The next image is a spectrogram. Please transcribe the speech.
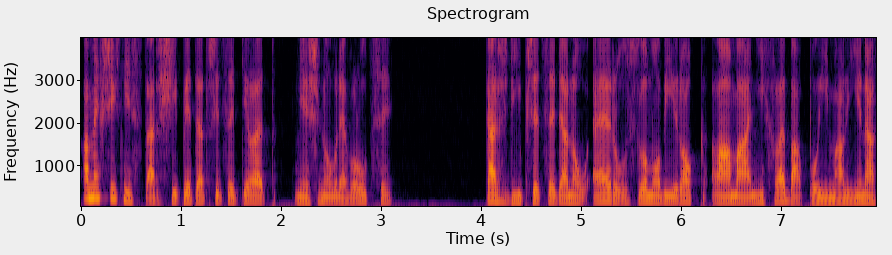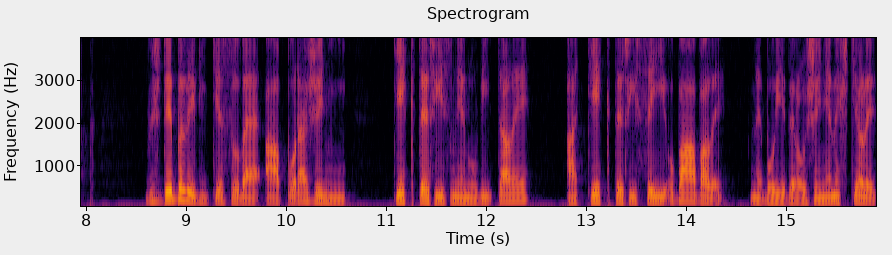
a my všichni starší 35 let něžnou revoluci. Každý přece danou éru, zlomový rok, lámání chleba pojímal jinak. Vždy byli vítězové a poražení, ti, kteří změnu vítali a ti, kteří se jí obávali nebo ji vyloženě nechtěli.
